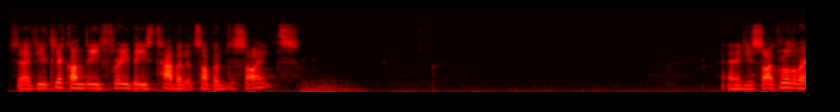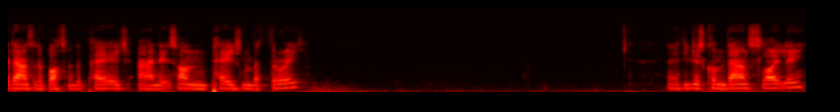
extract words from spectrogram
so if you click on the freebies tab at the top of the site and if you cycle all the way down to the bottom of the page and it's on page number 3 and if you just come down slightly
